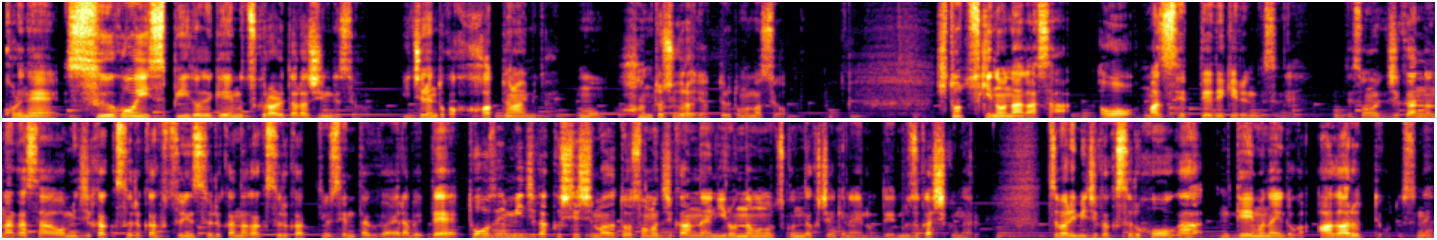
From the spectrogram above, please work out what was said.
これねすごいスピードでゲーム作られたらしいんですよ。1年とかかかってないみたい。もう半年ぐらいでやってると思いますよ。一月の長さをまず設定できるんですね。でその時間の長さを短くするか普通にするか長くするかっていう選択が選べて当然短くしてしまうとその時間内にいろんなものを作んなくちゃいけないので難しくなるつまり短くする方がゲーム難易度が上がるってことですね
